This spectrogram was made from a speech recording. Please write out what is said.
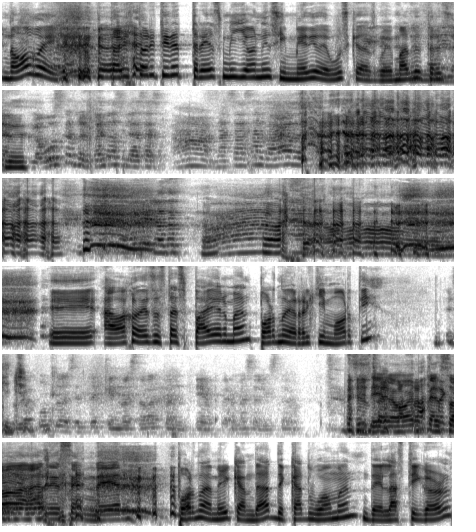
No, güey. Toy Story tiene 3 millones y medio de búsquedas, güey. Más de 3. Lo buscas, lo encuentras y le haces. Ah, nos has salvado. Ah. Eh, abajo de eso está Spider-Man, porno de Ricky Morty. Estuve a punto de decirte que no estaba tan enferma esa lista. Sí, luego empezó a descender. Porno de American Dad, de Catwoman, de Elastigirl,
